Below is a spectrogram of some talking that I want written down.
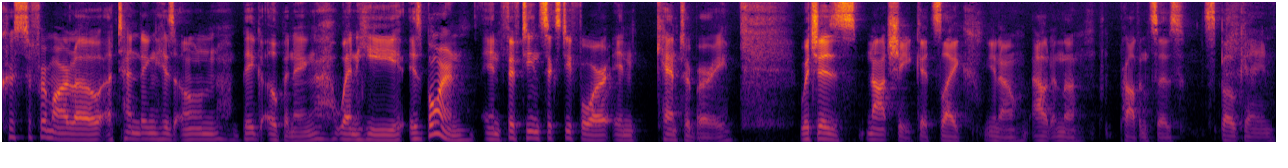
Christopher Marlowe attending his own big opening when he is born in 1564 in Canterbury, which is not chic. It's like, you know, out in the provinces. Spokane.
